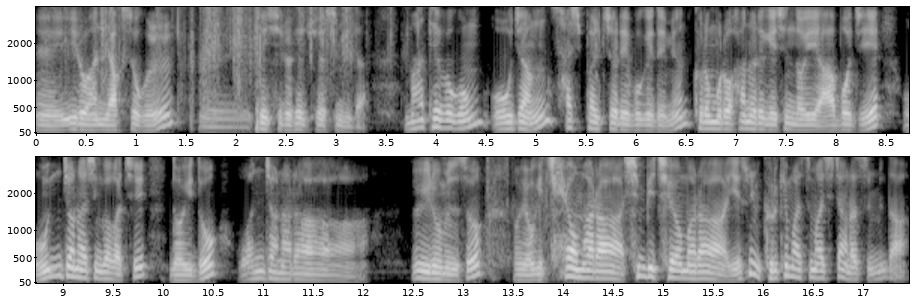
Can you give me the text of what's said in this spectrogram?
이러한 약속을 계시를 해 주셨습니다. 마태복음 5장 48절에 보게 되면 그러므로 하늘에 계신 너희 아버지의 온전하신과 같이 너희도 온전하라. 이러면서 어, 여기 체험하라, 신비 체험하라. 예수님 그렇게 말씀하시지 않았습니다.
